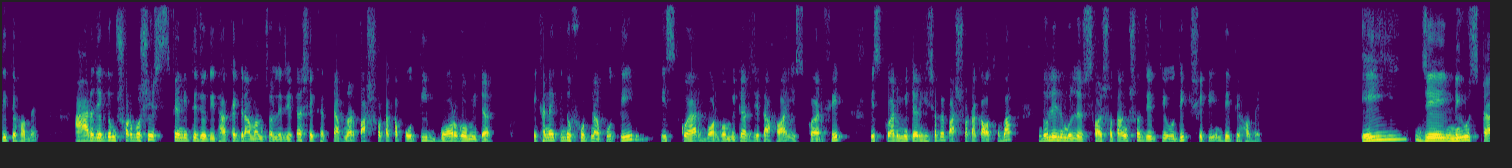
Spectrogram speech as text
দিতে হবে। আর একদম সর্বশেষ শ্রেণীতে যদি থাকে গ্রামাঞ্চলে যেটা, সেক্ষেত্রে আপনার পাঁচশো টাকা প্রতি বর্গ মিটার এখানে কিন্তু ফুট না, প্রতি স্কোয়ার বর্গ মিটার যেটা হয়, স্কোয়ার ফিট, স্কোয়ার মিটার হিসাবে পাঁচশো টাকা অথবা দলিল মূল্যের ছয় শতাংশ যেটি অধিক সেটি দিতে হবে। এই যে নিউজটা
